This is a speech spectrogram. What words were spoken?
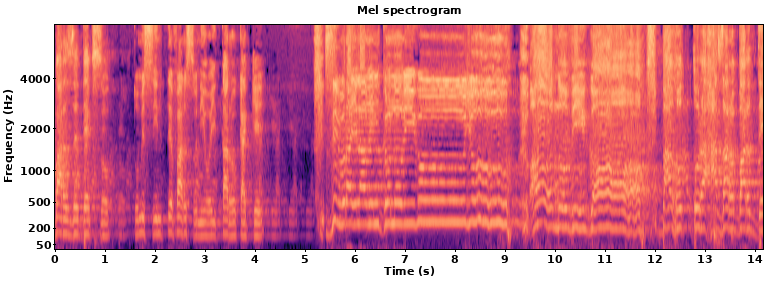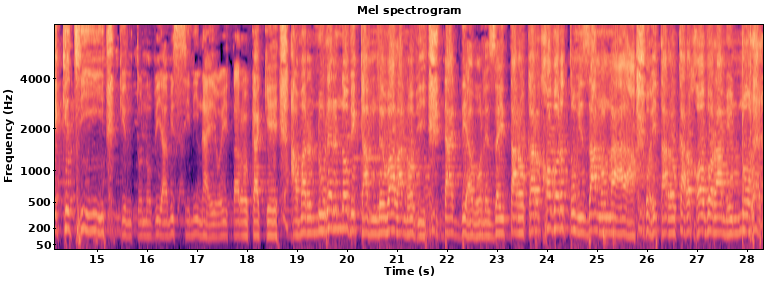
বার যে দেখছ তুমি চিনতে পারছ নি ওই তারকাকে? কোন হাজার বার দেখেছি কিন্তু নবী আমি চিনি নাই ওই তারকাকে আমার নূরের নবী কামলেওয়ালা নবী ডাক দিয়া বলে যাই তারকার খবর তুমি জানো না ওই তারকার খবর আমি নূরের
